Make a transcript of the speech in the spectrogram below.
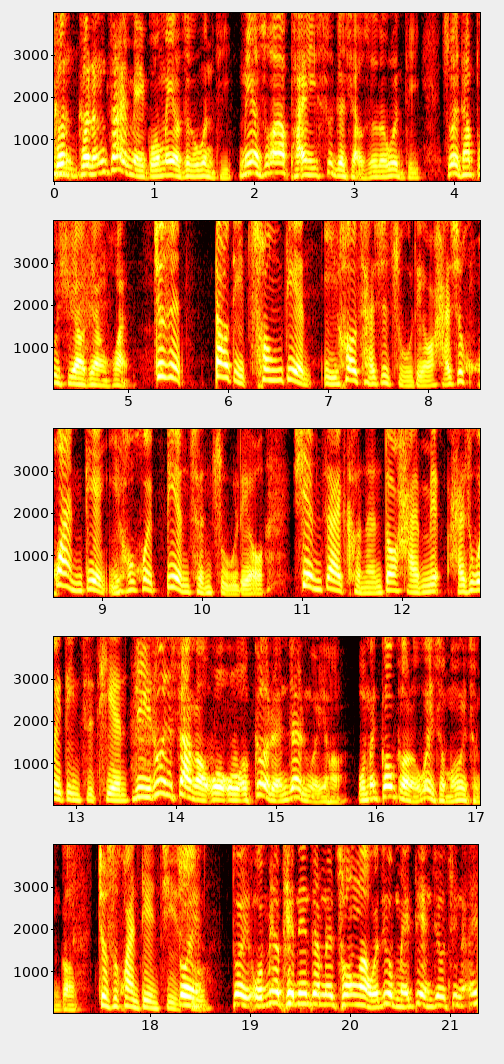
可可能在美国没有这个问题，没有说要排四个小时的问题，所以他不需要这样换。就是到底充电以后才是主流，还是换电以后会变成主流？现在可能都还没，还是未定之天。理论上哦，我我个人认为哈，我们 Google 为什么会成功，就是换电技术。对，对我没有天天在那边充啊，我就没电就进来，哎，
